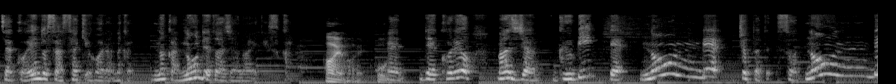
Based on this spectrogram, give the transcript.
じゃあこう、遠藤さんさっきほら、なんか、なんか飲んでたじゃないですか。はいはい。こうえで、これを、まずじゃあ、グビって飲んで、ちょっと待って、そう、飲んで、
